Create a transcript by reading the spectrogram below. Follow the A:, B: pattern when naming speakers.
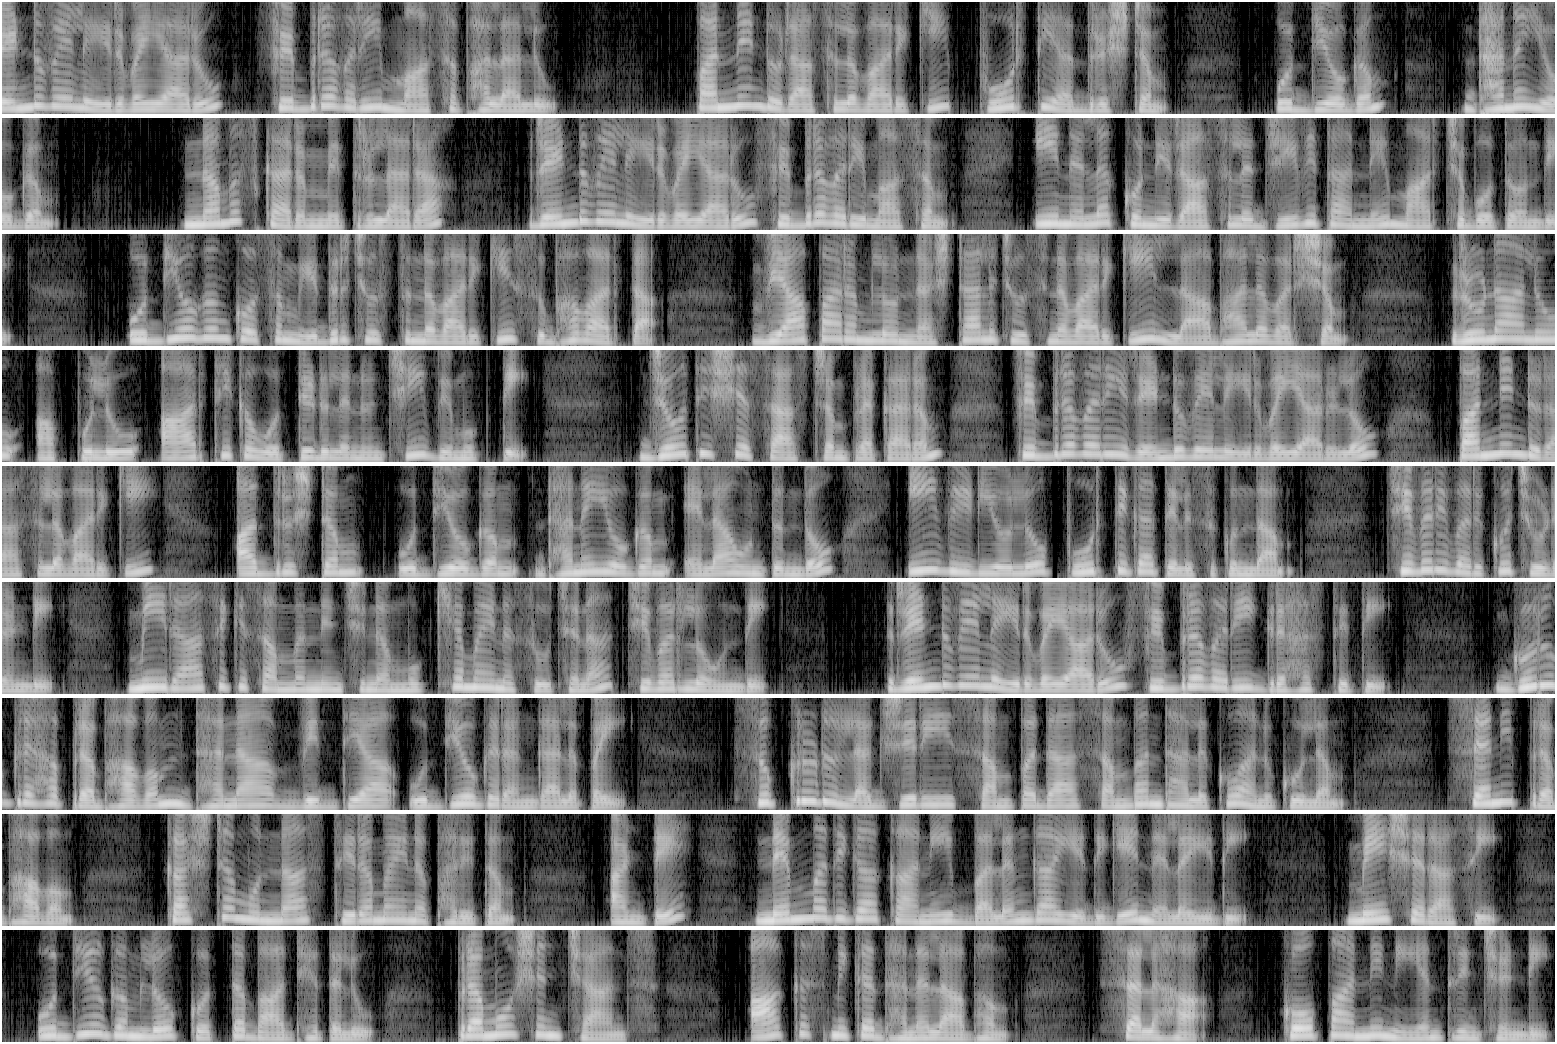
A: రెండు వేల ఇరవై ఆరు ఫిబ్రవరి మాసఫలాలు పన్నెండు రాసుల వారికి పూర్తి అదృష్టం. ఉద్యోగం ధనయోగం. నమస్కారం మిత్రులారా రెండు వేల ఇరవై ఆరు ఫిబ్రవరి మాసం ఈ నెల కొన్ని రాసుల జీవితాన్నే మార్చబోతోంది. ఉద్యోగం కోసం ఎదురుచూస్తున్నవారికి శుభవార్త. వ్యాపారంలో నష్టాలు చూసినవారికి లాభాల వర్షం. రుణాలు అప్పులు ఆర్థిక ఒత్తిడుల నుంచి విముక్తి. జ్యోతిష్య శాస్త్రం ప్రకారం ఫిబ్రవరి రెండు వేల ఇరవై ఆరులో పన్నెండు రాసుల వారికి అదృష్టం ఉద్యోగం ధనయోగం ఎలా ఉంటుందో ఈ వీడియోలో పూర్తిగా తెలుసుకుందాం. చివరి వరకు చూడండి. మీ రాశికి సంబంధించిన ముఖ్యమైన సూచన చివర్లో ఉంది. రెండువేల ఇరవై ఆరు ఫిబ్రవరి గ్రహస్థితి. గురుగ్రహ ప్రభావం ధన విద్య ఉద్యోగ రంగాలపై. శుక్రుడు లగ్జరీ సంపద సంబంధాలకు అనుకూలం. శని ప్రభావం. కష్టమున్నా స్థిరమైన ఫలితం. అంటే నెమ్మదిగా కాని బలంగా ఎదిగే నెల ఇది. మేషరాశి. ఉద్యోగంలో కొత్త బాధ్యతలు. Promotion chance. ఆకస్మిక ధనలాభం. సలహా. కోపాన్ని నియంత్రించండి.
